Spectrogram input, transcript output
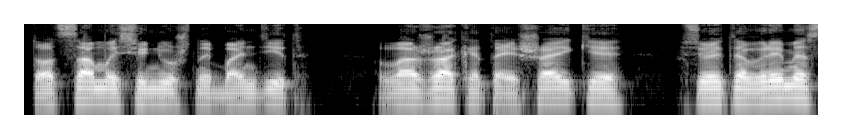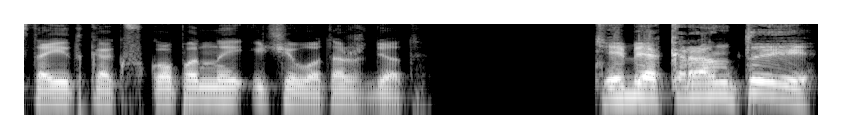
Тот самый синюшный бандит, вожак этой шайки, все это время стоит как вкопанный и чего-то ждет. «Тебе кранты!»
